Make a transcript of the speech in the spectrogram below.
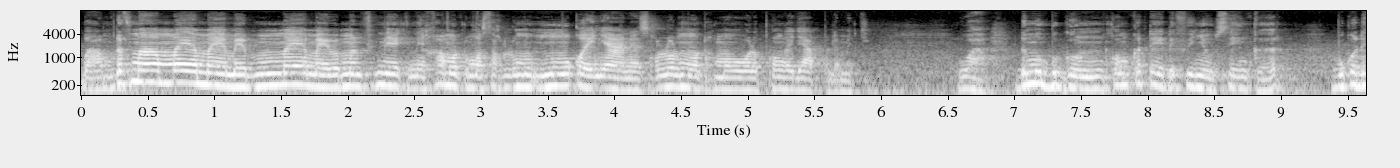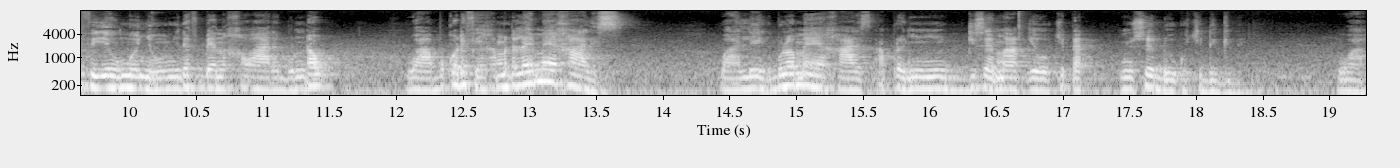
waaw daf maa maya maya may maya may ba man fi mu nekk nii xamatuma sax lu ma nu ma koy ñaanee sax loolu moo tax ma woo la pour nga jàppale ma ci waaw dama bëggoon comme que tey dafa ñëw 5 heures bu ko defee yow nga ñëw ñu def benn xawaare bu ndaw waaw bu ko defee xam nga dalay may xaalis waaw léegi bu la mayee xaalis après ñu ñu gisee ma ak yow ci pet ñu séddoo ko ci digg bi waaw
